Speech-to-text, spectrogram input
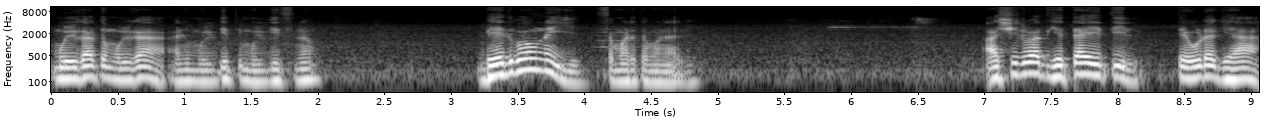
मुलगा तो मुलगा आणि मुलगी ती मुलगीच ना. भेदभाव नाही आहे समर्थ म्हणाले. आशीर्वाद घेता येतील तेवढं घ्या.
